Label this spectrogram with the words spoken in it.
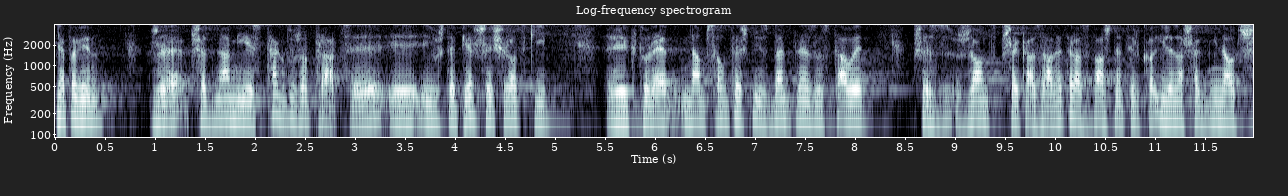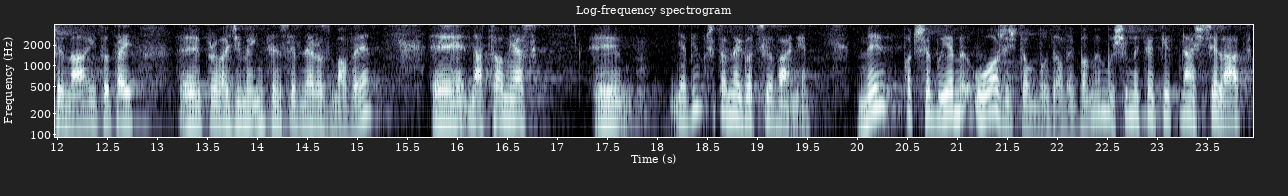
Ja powiem, że przed nami jest tak dużo pracy i już te pierwsze środki, y, które nam są też niezbędne, zostały przez rząd przekazane. Teraz ważne tylko, ile nasza gmina otrzyma i tutaj y, prowadzimy intensywne rozmowy. Y, Natomiast ja wiem, czy to negocjowanie. My potrzebujemy ułożyć tą budowę, bo my musimy te 15 lat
